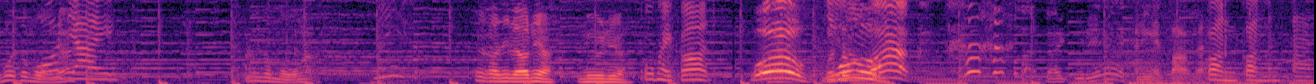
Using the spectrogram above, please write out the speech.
ห้วยสมโคองตรนะใหญ่ห้วยสมองอะเมื่อคราวที่แล้วเนี่ยมือเนี่ยโอ้ my god ว้าวมันต้องมากสะใจกูดิอันนี้เห็นปากแล้วก่อนก่อนมันตาย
